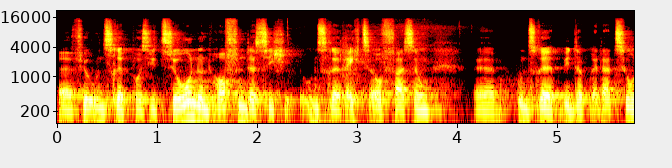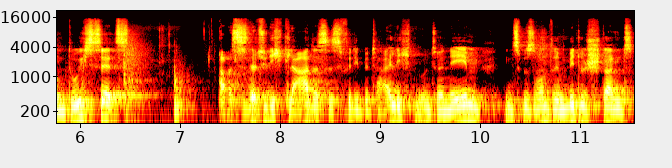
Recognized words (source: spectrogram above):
äh, für unsere Position und hoffen, dass sich unsere Rechtsauffassung, äh, unsere Interpretation durchsetzt. Aber es ist natürlich klar, dass es für die beteiligten Unternehmen, insbesondere im Mittelstand,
